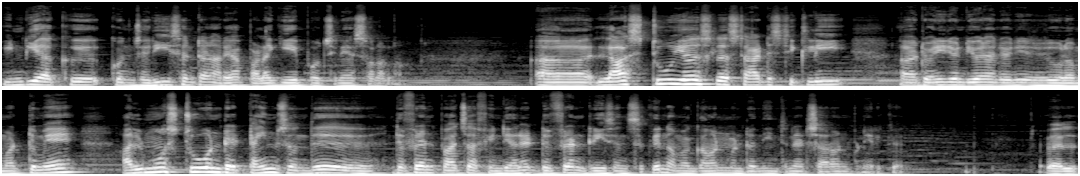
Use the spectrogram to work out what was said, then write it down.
இந்தியாவுக்கு கொஞ்சம் ரீசெண்டாக நிறையா பழகியே போச்சுன்னே சொல்லலாம். லாஸ்ட் டூ இயர்ஸில் statistically twenty twenty one and twenty twenty டூவில் மட்டுமே ஆல்மோஸ்ட் டூ ஹண்ட்ரட் டைம்ஸ் வந்து டிஃப்ரெண்ட் பார்ட்ஸ் ஆஃப் இந்தியாவில் டிஃப்ரெண்ட் ரீசன்ஸுக்கு நம்ம கவர்மெண்ட் வந்து இன்டர்நெட் ஷட் டவுன் பண்ணியிருக்கு. வெல்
